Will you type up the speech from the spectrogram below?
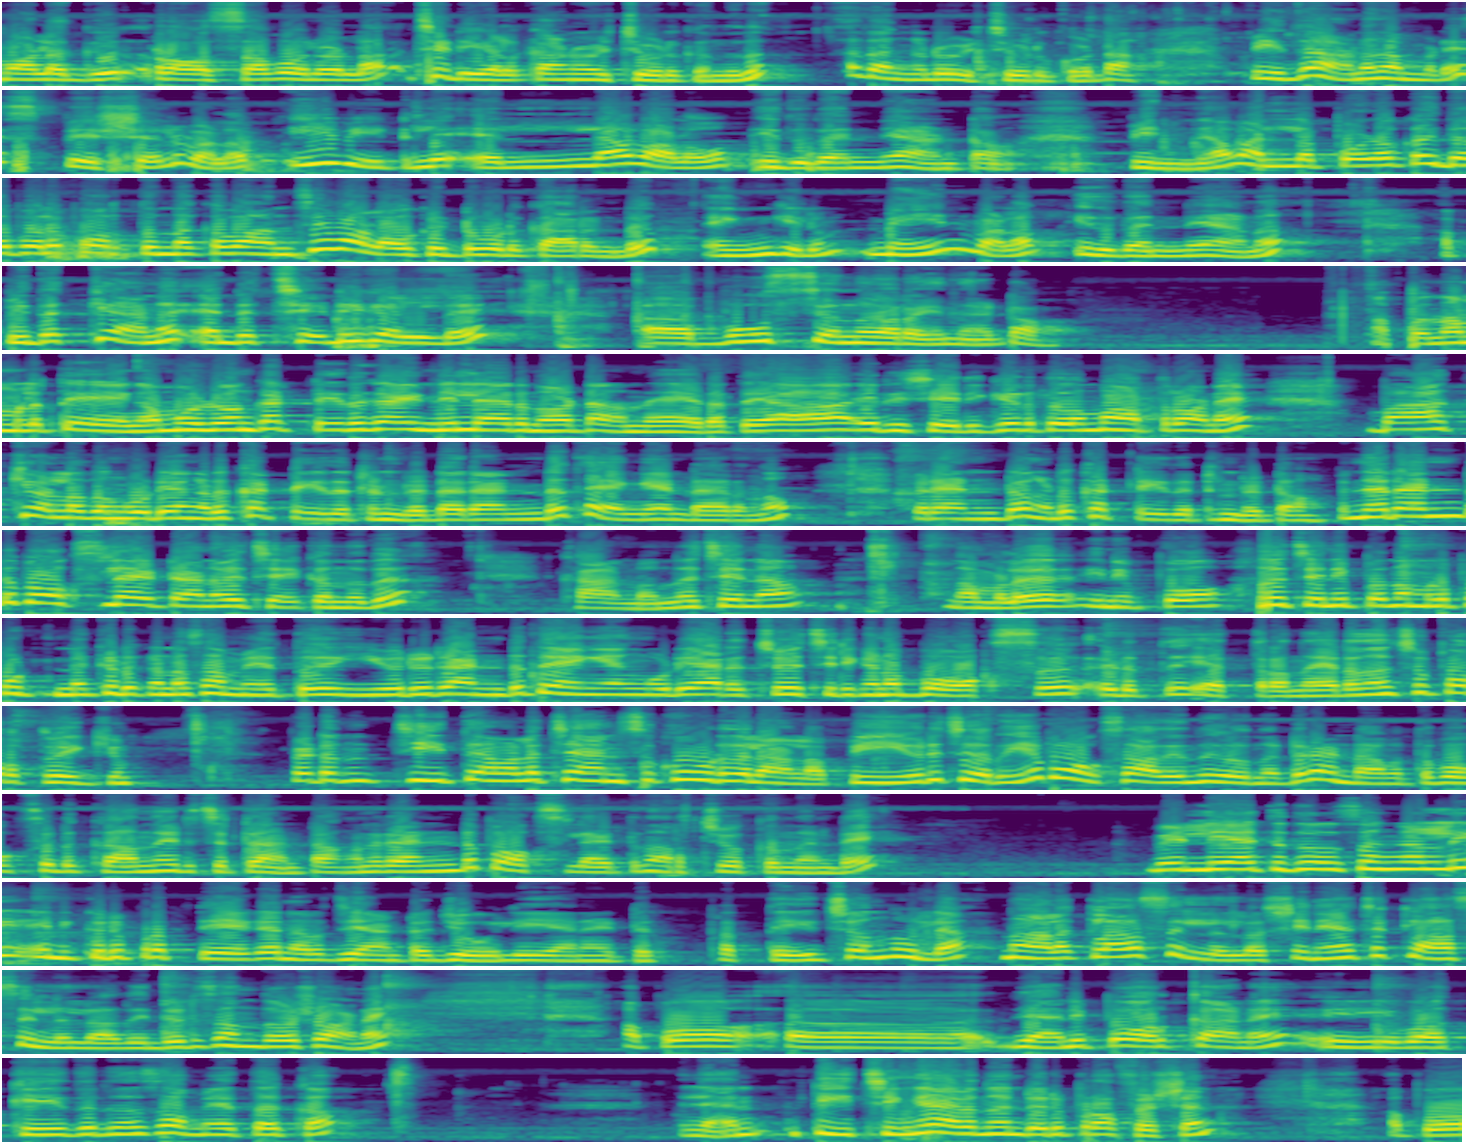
മുളക് റോസ പോലുള്ള ചെടികൾക്കാണ് ഒഴിച്ചു കൊടുക്കുന്നത്. അതങ്ങോട്ട് ഒഴിച്ചു കൊടുക്കും കേട്ടോ. അപ്പോൾ ഇതാണ് നമ്മുടെ സ്പെഷ്യൽ വളം. ഈ വീട്ടിലെ എല്ലാ വളവും ഇത് തന്നെയാണ് കേട്ടോ. പിന്നെ വല്ലപ്പോഴൊക്കെ ഇതേപോലെ പുറത്തുനിന്നൊക്കെ വാങ്ങിച്ച് വളമൊക്കെ ഇട്ട് കൊടുക്കാറുണ്ട്. എങ്കിലും മെയിൻ വളം ഇത് തന്നെയാണ്. അപ്പോൾ ഇതൊക്കെയാണ് എന്റെ ചെടികളുടെ ബൂസ്റ്റ് എന്ന് പറയുന്നത് കേട്ടോ. അപ്പൊ നമ്മൾ തേങ്ങ മുഴുവൻ കട്ട് ചെയ്ത് കഴിഞ്ഞില്ലായിരുന്നു കേട്ടോ. നേരത്തെ ആ എരിശ്ശേരിക്ക് എടുത്തത് മാത്രമാണ്. ബാക്കിയുള്ളതും കൂടി അങ്ങോട്ട് കട്ട് ചെയ്തിട്ടുണ്ട് കേട്ടോ. രണ്ട് തേങ്ങ ഉണ്ടായിരുന്നു. അപ്പൊ രണ്ടും അങ്ങോട്ട് കട്ട് ചെയ്തിട്ടുണ്ട് കേട്ടോ. അപ്പൊ ഞാൻ രണ്ട് ബോക്സിലായിട്ടാണ് വെച്ചേക്കുന്നത്. കാരണം എന്ന് വെച്ച് കഴിഞ്ഞാൽ നമ്മൾ ഇനിയിപ്പോൾ എന്ന് വെച്ചാൽ ഇപ്പോൾ നമ്മൾ പുട്ടിനൊക്കെ എടുക്കുന്ന സമയത്ത് ഈ ഒരു രണ്ട് തേങ്ങയും കൂടി അരച്ച് വെച്ചിരിക്കുന്ന ബോക്സ് എടുത്ത് എത്ര നേരം എന്ന് വെച്ചാൽ പുറത്ത് വയ്ക്കും പെട്ടെന്ന് ചീത്തയാവാനുള്ള ചാൻസ് കൂടുതലാണല്ലോ. അപ്പോൾ ഈ ഒരു ചെറിയ ബോക്സ് ആദ്യം തീർന്നിട്ട് രണ്ടാമത്തെ ബോക്സ് എടുക്കാമെന്ന് വെച്ചിട്ടാണ് കേട്ടോ. അങ്ങനെ രണ്ട് ബോക്സിലായിട്ട് നിറച്ച് വെക്കുന്നുണ്ടേ. വെള്ളിയാഴ്ച ദിവസങ്ങളിൽ എനിക്കൊരു പ്രത്യേക എനർജിയാണ് കേട്ടോ ജോലി ചെയ്യാനായിട്ട്. പ്രത്യേകിച്ചൊന്നുമില്ല. നാളെ ക്ലാസ് ഇല്ലല്ലോ. ശനിയാഴ്ച ക്ലാസ് ഇല്ലല്ലോ. അതിന്റെ ഒരു സന്തോഷമാണ്. അപ്പോൾ ഞാനിപ്പോൾ ഓർക്കാണ് ഈ വർക്ക് ചെയ്തിരുന്ന സമയത്തൊക്കെ ഞാൻ ടീച്ചിങ് ആയിരുന്നു എന്റെ ഒരു പ്രൊഫഷൻ അപ്പോൾ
